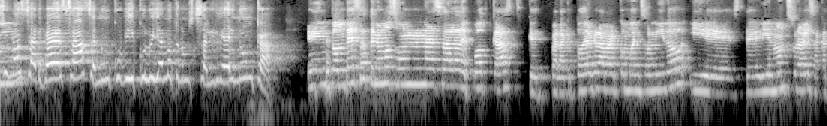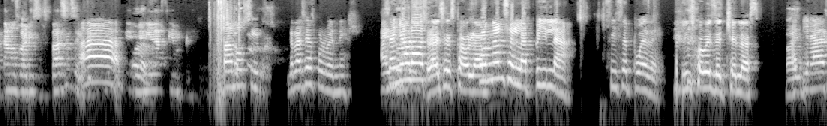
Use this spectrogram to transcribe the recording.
unas cervezas en un cubículo y ya no tenemos que salir de ahí nunca. En Condesa tenemos una sala de podcast que, para que poder grabar como en sonido y, este, y en Montes Rurales acá tenemos varios espacios. ah, bienvenida siempre. Vamos a ir. Gracias por venir. Señoras, gracias Paula. Pónganse la pila, si se puede. Feliz jueves de chelas. Adiós.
